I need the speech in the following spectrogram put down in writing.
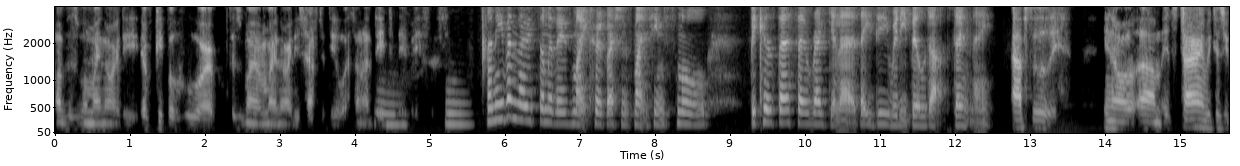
of visible minority of people who are visible minorities have to deal with on a day-to-day mm. basis mm. and even though some of those microaggressions might seem small because they're so regular they do really build up don't they absolutely you know, um, it's tiring because you,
